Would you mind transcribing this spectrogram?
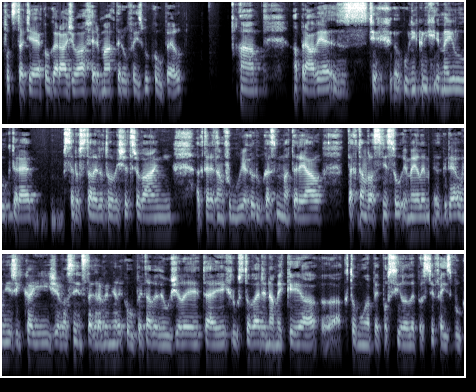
v podstatě jako garážová firma, kterou Facebook koupil. A, a právě z těch uniklých e-mailů, které se dostaly do toho vyšetřování a které tam fungují jako důkazní materiál, tak tam vlastně jsou e-maily, kde oni říkají, že vlastně Instagram by měli koupit, aby využili té jejich růstové dynamiky a, a k tomu, aby posílili prostě Facebook.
